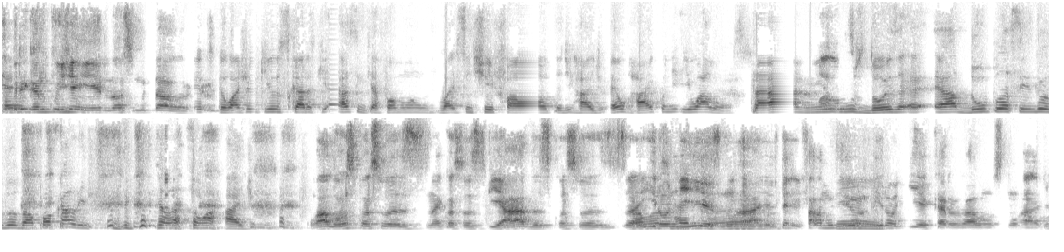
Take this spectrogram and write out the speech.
é... brigando com o engenheiro. Nossa, muito da hora. Eu, eu, acho que os caras que, assim, que a Fórmula 1 vai sentir falta de rádio é o Raikkonen e o Alonso. Pra mim, Alonso. os dois é, é, a dupla, assim, do, do, do apocalipse em relação à rádio. O Alonso com as suas, né, com as suas piadas, com as suas uh, ironias no rádio. Ele, tem, ele fala muito Sim. ironia, cara, o Alonso no rádio.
